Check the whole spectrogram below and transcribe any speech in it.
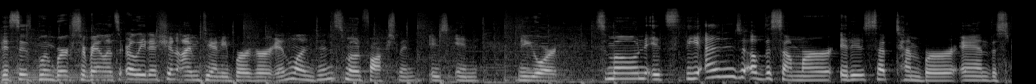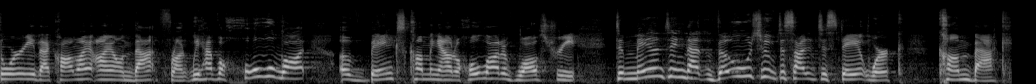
This is Bloomberg Surveillance Early Edition. I'm Dani Burger in London. Simone Foxman is in New York. Simone, it's the end of the summer. It is September, and the story that caught my eye on that front, we have a whole lot of banks coming out, a whole lot of Wall Street demanding that those who've decided to stay at work come back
